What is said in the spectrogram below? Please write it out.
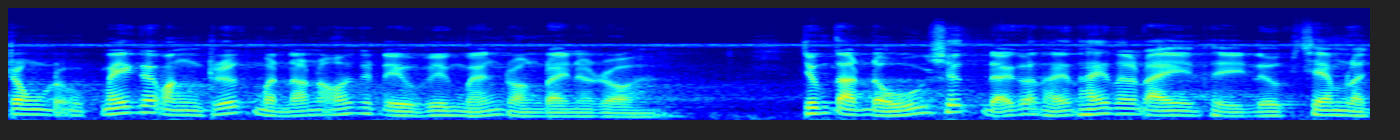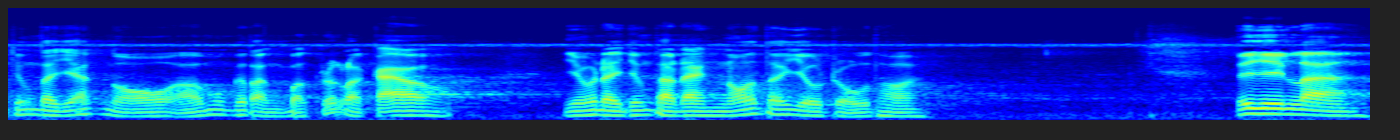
trong mấy cái băng trước mình đã nói cái điều viên mãn tròn đầy này rồi. Chúng ta đủ sức để có thể thấy tới đây thì được xem là chúng ta giác ngộ ở một cái tầng bậc rất là cao. Nhưng ở đây chúng ta đang nói tới vô trụ thôi. Tuy nhiên là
